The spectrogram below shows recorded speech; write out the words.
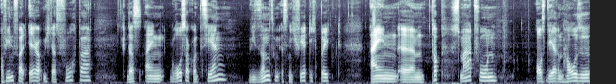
Auf jeden Fall ärgert mich das furchtbar, dass ein großer Konzern wie Samsung es nicht fertig bringt, ein ähm, Top-Smartphone aus deren Hause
